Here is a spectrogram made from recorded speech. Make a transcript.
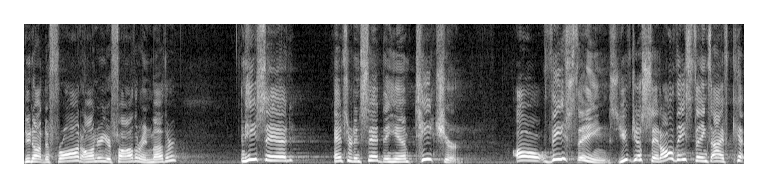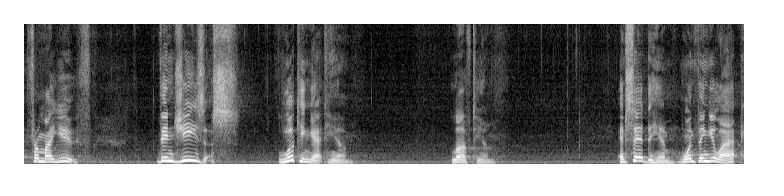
do not defraud, honor your father and mother. And he said, answered and said to him, Teacher, all these things, you've just said, all these things I've kept from my youth. Then Jesus, looking at him, loved him and said to him, One thing you lack,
